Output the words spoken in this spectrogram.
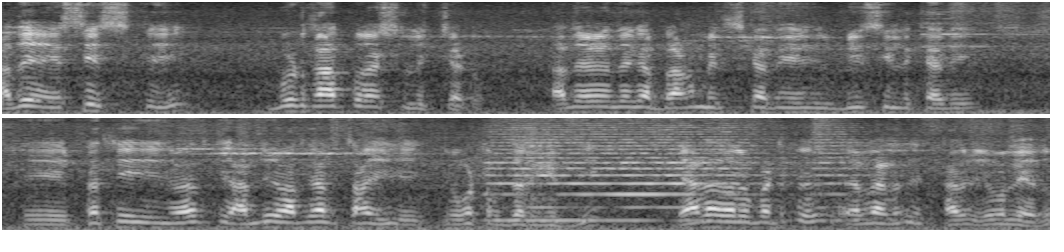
అదే ఎస్సీస్కి మూడు కార్పొరేషన్లు ఇచ్చాడు. అదేవిధంగా బ్రాహ్మిన్స్ కానీ బీసీలు కానీ ప్రతి వారికి అన్ని వర్గాలు ఇవ్వటం జరిగింది. ఏడాదిలో మటుకు ఎలాంటిది ఇవ్వలేదు.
